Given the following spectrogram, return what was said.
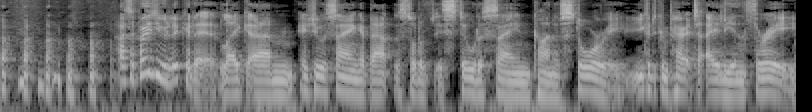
I suppose you look at it, like um, as you were saying about the sort of, it's still the same kind of story. You could compare it to Alien Three, you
